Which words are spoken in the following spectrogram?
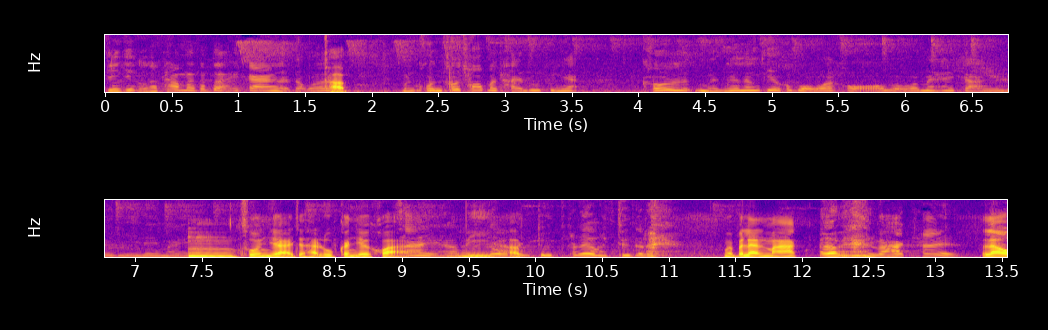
จริงๆเขาก็ทำมาตั้งแต่ให้กลางแหละแต่ว่าครับ เหมือนคนเขาชอบมาถ่ายรูปตรงเนี้ยเขาเหมือนกับนักท่องเที่ยวเขาบอกว่าขอบอกว่าไม่ให้กลางบนนี้ได้ไหมอืมส่วนใหญ่จะถ่ายรูปกันเยอะกว่า ใช่ครับดีมันก็ครับ เป็นจุดเขาเรียกว่าเป็นจุดอะไรเหมือนเป็นแลนด์มาร์ค เออเป็นแลนด์มาร์คใช่แล้ว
